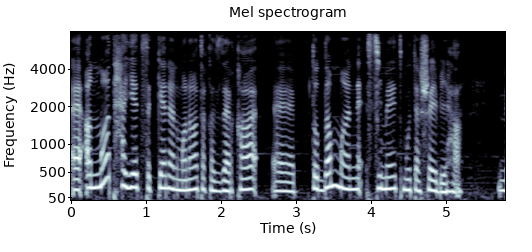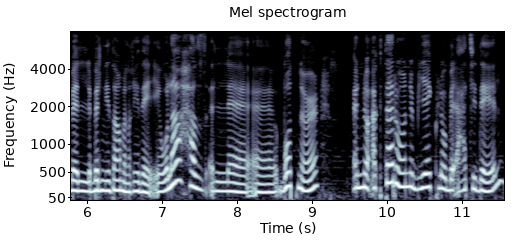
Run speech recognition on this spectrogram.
آه، أنماط حياة سكان المناطق الزرقاء بتتضمن سمات متشابهة بالنظام الغذائي. ولاحظ بوتنر إنه اكثرهم بيأكلوا باعتدال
